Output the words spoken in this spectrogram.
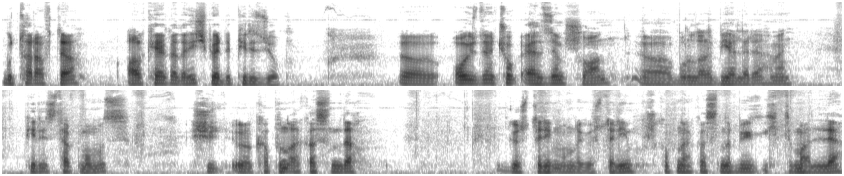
bu tarafta arkaya kadar hiçbir yerde priz yok. E, o yüzden çok elzem şu an e, buralara bir yerlere hemen priz takmamız. Şu e, kapının arkasında göstereyim onu da göstereyim. Şu kapının arkasında büyük ihtimalle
